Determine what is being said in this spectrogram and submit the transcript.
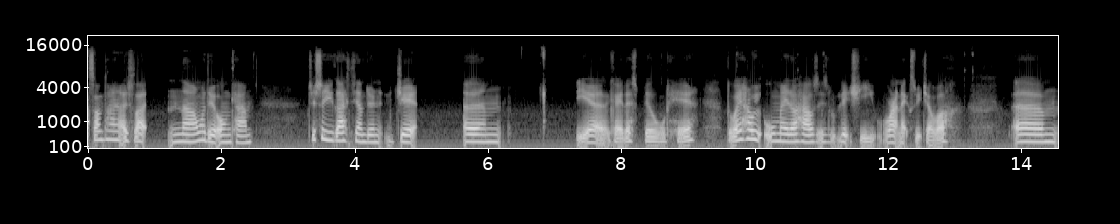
sometimes I just like, nah, I want to do it on cam. Just so you guys see I'm doing it legit. Um, yeah, okay, let's build here. The way how we all made our house is literally right next to each other. Um,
